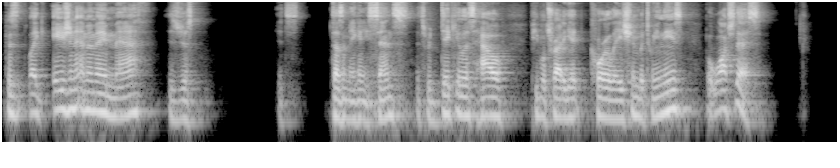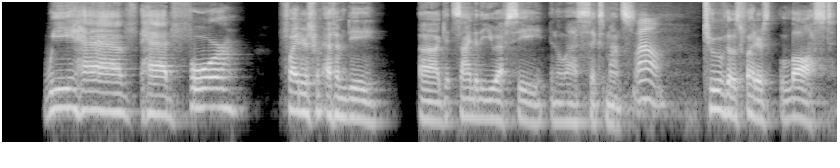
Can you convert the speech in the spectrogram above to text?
Because like Asian MMA math is just it's doesn't make any sense. It's ridiculous how people try to get correlation between these. But watch this. We have had four fighters from FMD uh, get signed to the UFC in the last six months. Wow. Two of those fighters lost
